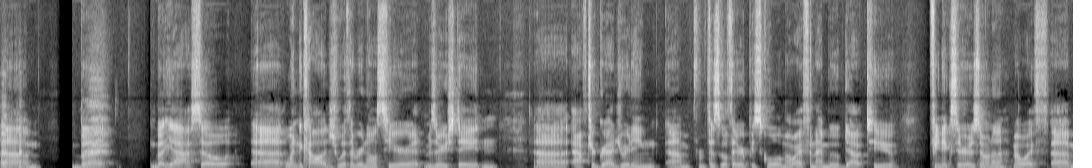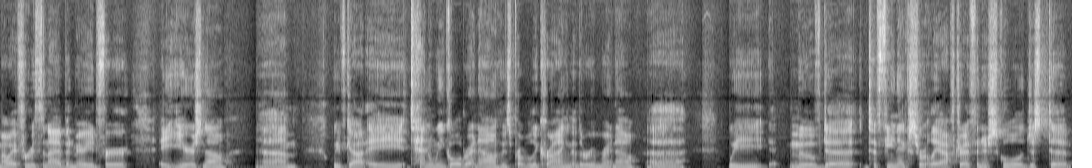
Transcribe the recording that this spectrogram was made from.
Um, but but yeah, so uh, went to college with everyone else here at Missouri State, and uh, after graduating um, from physical therapy school, my wife and I moved out to Phoenix, Arizona. My wife, uh, my wife Ruth, and I have been married for eight years now. Um, we've got a ten week old right now who's probably crying in the room right now. Uh, we moved uh, to Phoenix shortly after I finished school, just to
